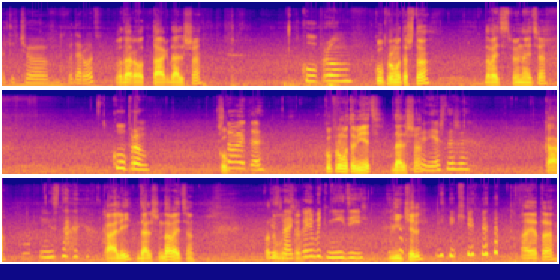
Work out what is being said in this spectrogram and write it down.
Это что, водород? Водород. Так, дальше. Купрум. Купрум это что? Давайте, вспоминайте. Купрум. Куп... Что это? Купрум это медь. Дальше. Конечно же. К. Не знаю. Калий. Дальше, давайте. Подумайте. Не знаю, какой-нибудь нидий. Никель. Никель. А это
